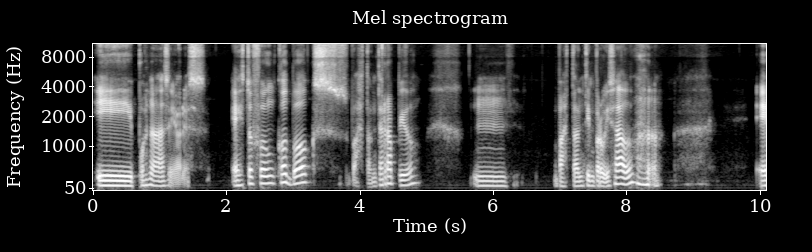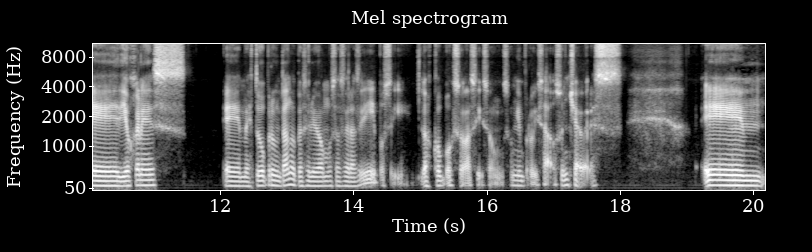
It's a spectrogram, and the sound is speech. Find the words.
Y pues nada, señores. Esto fue un codebox bastante rápido, mm, bastante improvisado. eh, Diógenes eh, me estuvo preguntando que si lo íbamos a hacer así. Pues sí, los codebox son así, son, son improvisados, son chéveres. Em,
